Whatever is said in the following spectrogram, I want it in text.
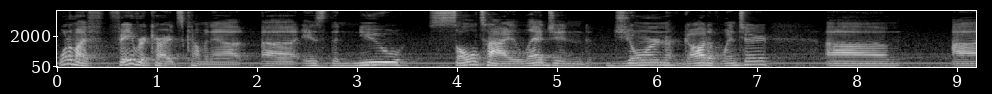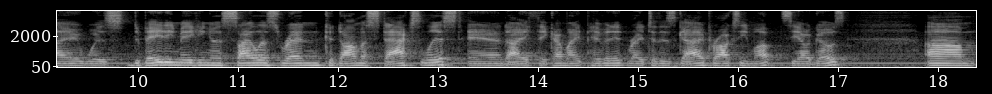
one of my favorite cards coming out uh, is the new Sultai Legend Jorn God of Winter. Um, I was debating making a Silas Renn Kadama stacks list, and I think I might pivot it right to this guy, proxy him up, see how it goes. Um,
